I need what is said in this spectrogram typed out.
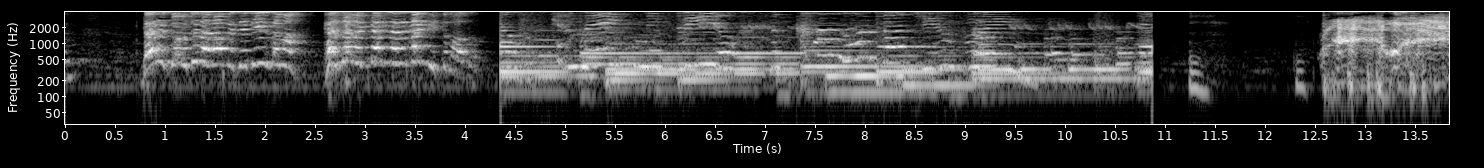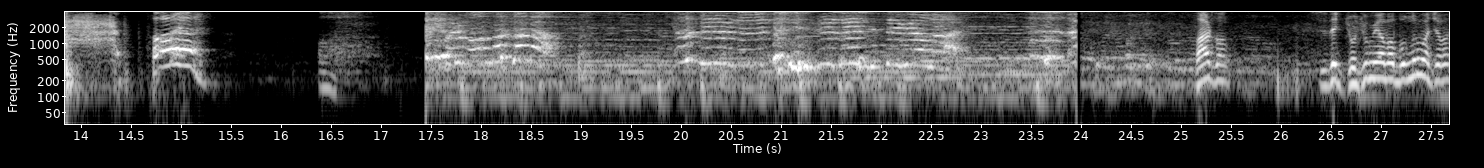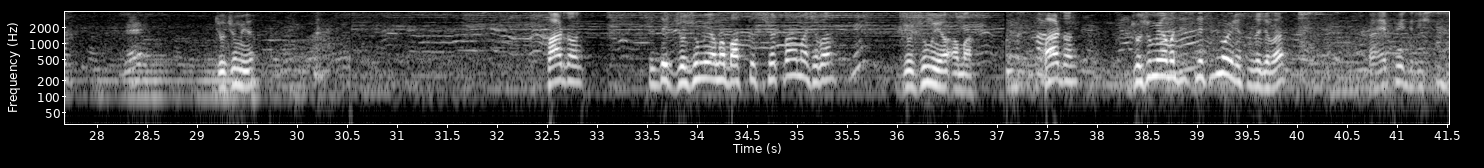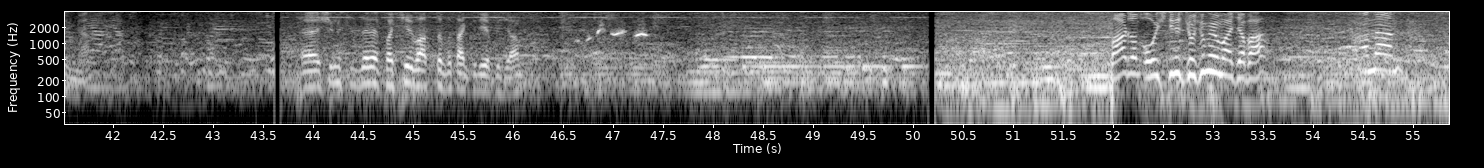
Pardon. Sizde cocumuyor ama bulunur mu acaba? Ne? Cocumuyor. Pardon. Sizde cocumuyor ama baskı tişört var mı acaba? Ne? Cocumuyor ama. Pardon. Cocumuyor ama dizisinde siz mi oynuyorsunuz acaba? Ben epeydir işsizim ya. Ee, şimdi sizlere fakir WhatsApp'ı taklidi yapacağım. Pardon o içtiğiniz cocumuyor mu acaba? Aman.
